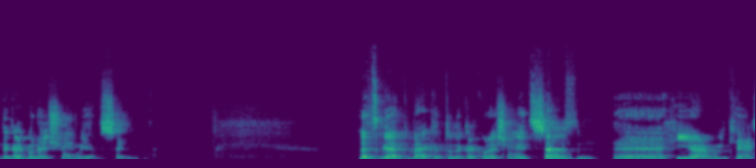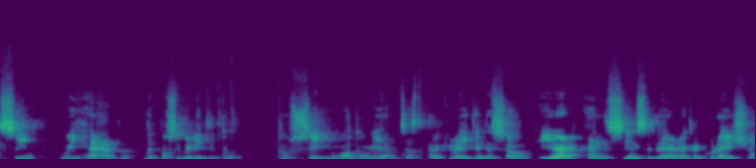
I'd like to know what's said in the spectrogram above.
the calculation we have saved. Let's get back to the calculation itself. Uh, here we can see we have the possibility to, to see what we have just calculated. So here, and since the area calculation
